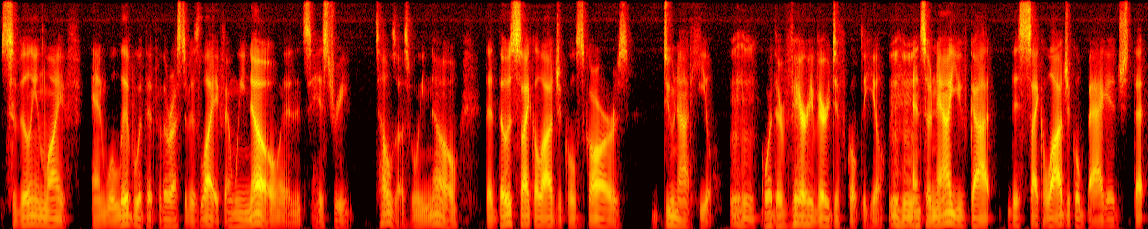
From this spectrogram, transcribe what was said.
civilian life and will live with it for the rest of his life. And we know and it's history tells us we know that those psychological scars do not heal Mm-hmm. or they're very very difficult to heal. Mm-hmm. and so now you've got this psychological baggage that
